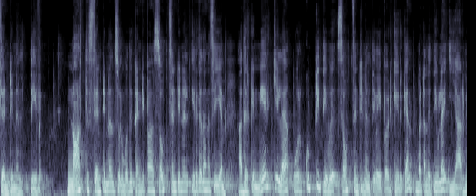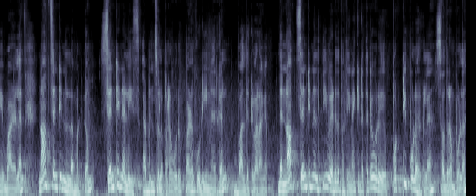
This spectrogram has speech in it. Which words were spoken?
சென்டினல் தீவு. நார்த் சென்டினல் சொல்லும்போது கண்டிப்பாக சவுத் சென்டினல் இருக்க தானே செய்யும். அதற்கு நேர்கீழே ஒரு குட்டி தீவு சவுத் சென்டினல் தீவை இப்போ வரைக்கும் இருக்கேன் பட் அந்த தீவில் யாருமே வாழலை. நார்த் சென்டினலில் மட்டும் சென்டினலிஸ் அப்படின்னு சொல்லப்படுற ஒரு பழங்குடியினர்கள் வாழ்ந்துட்டு வராங்க. இந்த நார்த் சென்டினல் தீவு எடுத்து பார்த்தீங்கன்னா கிட்டத்தட்ட ஒரு பொட்டி போல இருக்கல சதுரம் போல.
